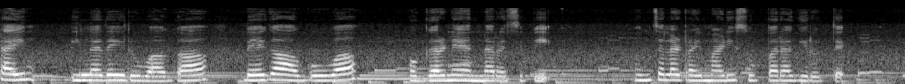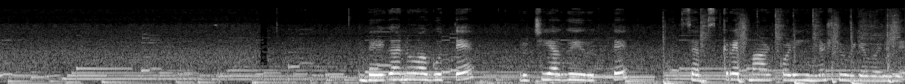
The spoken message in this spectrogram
ಟೈಮ್ ಇಲ್ಲದೆ ಇರುವಾಗ ಬೇಗ ಆಗುವ ಒಗ್ಗರಣೆ ಅನ್ನ ರೆಸಿಪಿ ಒಂದ್ಸಲ ಟ್ರೈ ಮಾಡಿ ಸೂಪರ್ ಬೇಗನೂ ಆಗುತ್ತೆ ರುಚಿಯಾಗೂ ಇರುತ್ತೆ. ಸಬ್ಸ್ಕ್ರೈಬ್ ಮಾಡ್ಕೊಳ್ಳಿ ಇನ್ನಷ್ಟು ವಿಡಿಯೋಗಳಿವೆ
